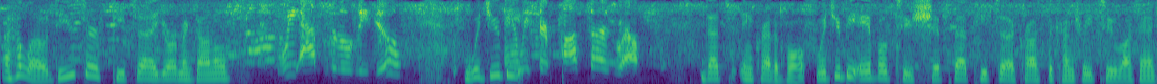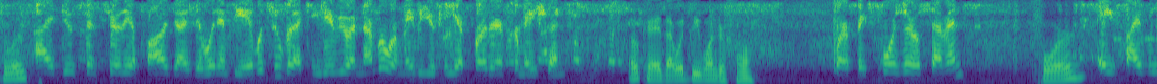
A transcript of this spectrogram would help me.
Uh, hello, do you serve pizza at your McDonald's? Absolutely do. Would you be And we serve pasta as well. That's incredible. Would you be able to ship that pizza across the country to Los Angeles? I do sincerely apologize. I wouldn't be able to, but I can give you a number where maybe you can get further information. Okay, that would be wonderful. Perfect. 407 Four 859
